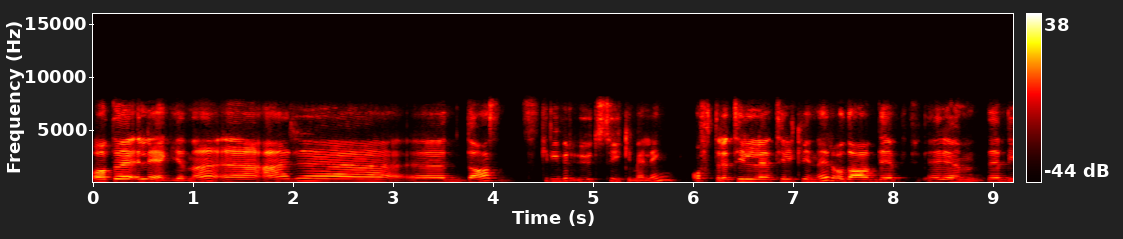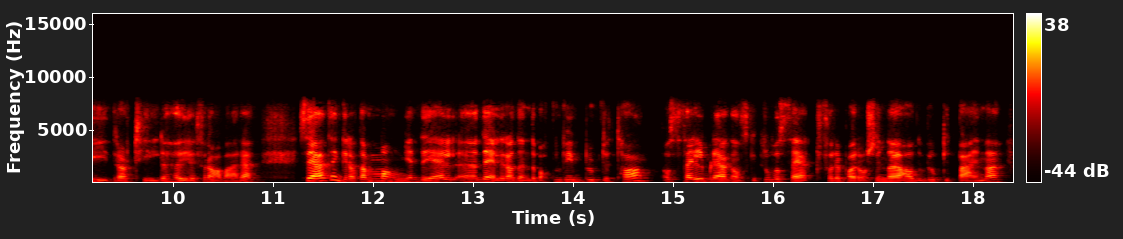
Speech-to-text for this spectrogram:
Og at eh, legene eh, er eh, da skriver ut sykemelding oftere til, til kvinner, og da det, det, bidrar til det høye fraværet. Så jeg tenker at det er mange del, deler av den debatten vi burde ta. Og selv ble jeg ganske provosert for et par år siden da jeg hadde brukket beinet,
